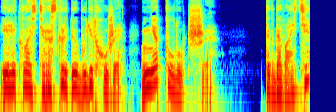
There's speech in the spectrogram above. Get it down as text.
или класть раскрытую будет хуже? Нет, лучше. Так давайте.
